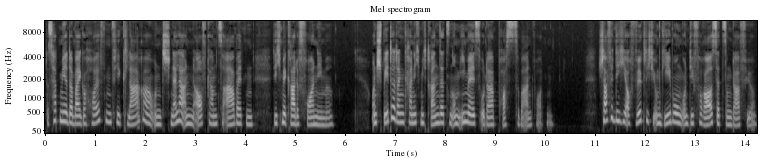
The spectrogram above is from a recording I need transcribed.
Das hat mir dabei geholfen, viel klarer und schneller an den Aufgaben zu arbeiten, die ich mir gerade vornehme. Und später dann kann ich mich dran setzen, um E-Mails oder Post zu beantworten. Schaffe dir hier auch wirklich die Umgebung und die Voraussetzung dafür.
